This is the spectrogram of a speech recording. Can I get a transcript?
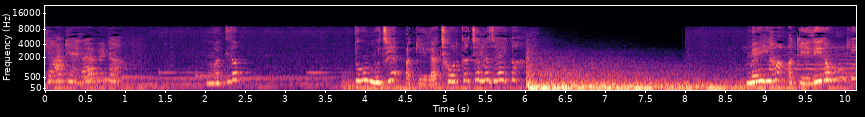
क्या कह रहा है बेटा? मतलब तू मुझे अकेला छोड़कर चला जाएगा? मैं यहाँ अकेली रहूँगी।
